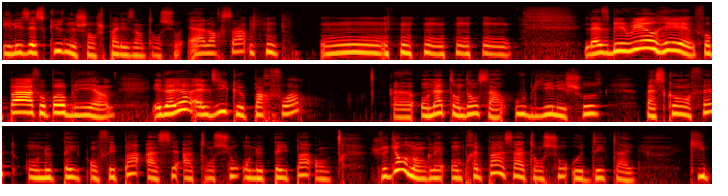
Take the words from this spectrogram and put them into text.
Et les excuses ne changent pas les intentions. Et alors ça, let's be real here. Faut pas, faut pas oublier. Hein. Et d'ailleurs, elle dit que parfois, euh, on a tendance à oublier les choses parce qu'en fait, on ne paye, on fait pas assez attention, on ne paye pas, je le dis en anglais, on prête pas assez attention aux détails qui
